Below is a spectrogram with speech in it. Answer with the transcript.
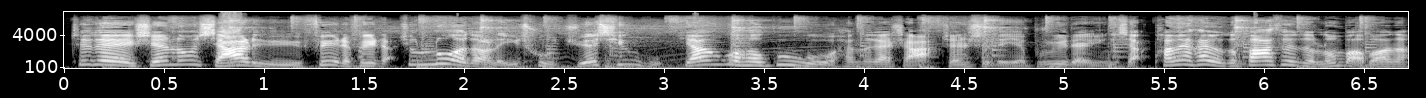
这对神龙侠侣飞着飞着就落到了一处绝情谷。杨过和姑姑还能干啥？真是的，也不注意点影响。旁边还有个八岁的龙宝宝呢。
